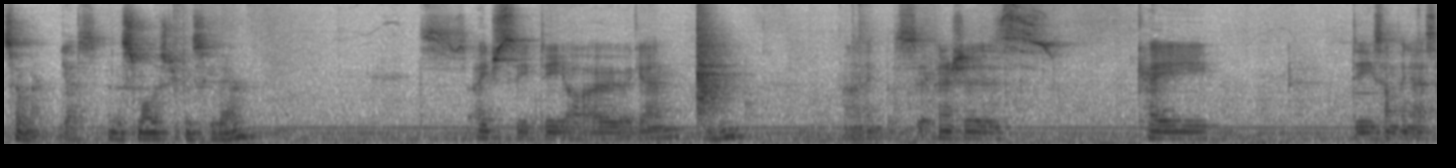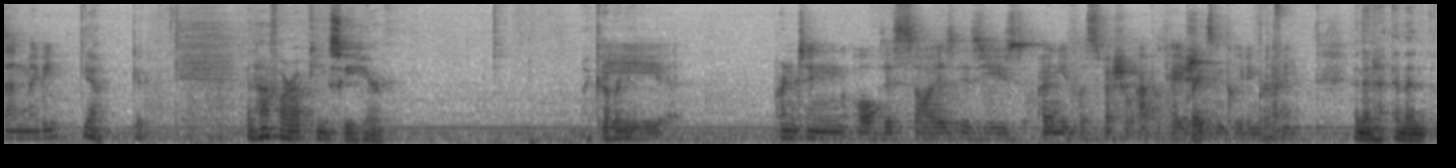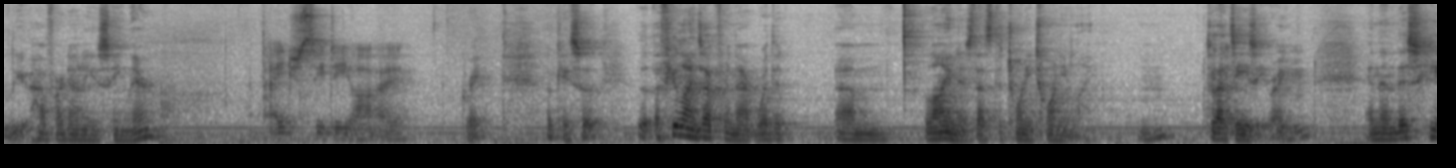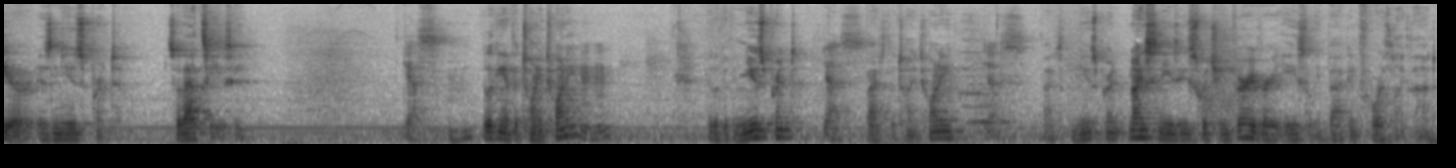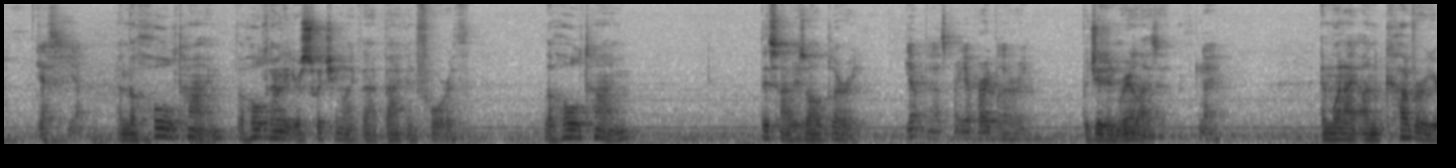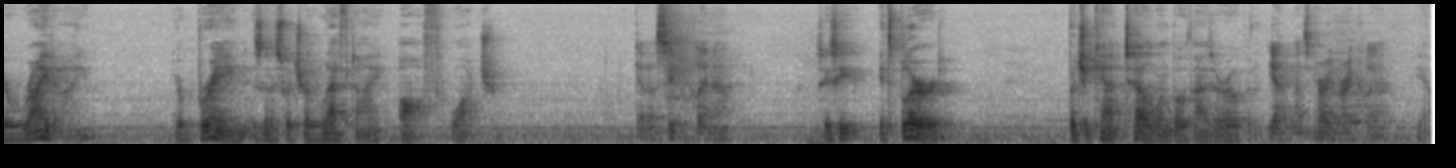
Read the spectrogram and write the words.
Similar. Yes. And the smallest you can see there? It's HCDRO again. Mm-hmm. And I think this, it finishes KD something SN maybe. Yeah, good. And how far up can you see here? Am I covering it? the printing of this size is used only for special applications, Great. including Perfect. techni- And then, and then how far down are you seeing there? HCDRO. Great. Okay, so a few lines up from that, where the um, line is, that's the 2020 line. hmm So that's easy, right? Mhm. And then this here is newsprint. So that's easy. Yes. hmm You're looking at the 2020, hmm you look at the newsprint, Yes. back to the 2020, Yes. back to the newsprint. Nice and easy, switching very, very easily back and forth like that. Yes. Yeah. And the whole time, the whole time that you're switching like that back and forth, the whole time, this eye was all blurry. Yep. That's very, yeah, very blurry. But you didn't realize it. No. And when I uncover your right eye, your brain is going to switch your left eye off. Watch. Yeah, that's super clear now. So you see, it's blurred, but you can't tell when both eyes are open. Yeah, that's very, very clear.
